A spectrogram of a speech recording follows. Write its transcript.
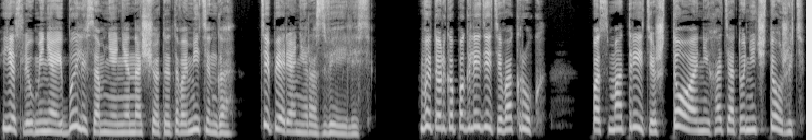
Если у меня и были сомнения насчет этого митинга, теперь они развеялись. Вы только поглядите вокруг. Посмотрите, что они хотят уничтожить.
